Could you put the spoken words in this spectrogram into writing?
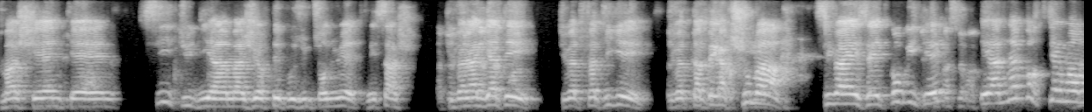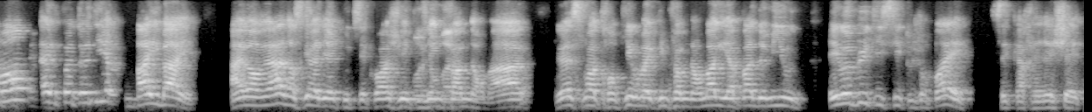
Ma chienne, Ken, si tu dis à un majeur, t'épouses une sournuette, mais sache, tu vas la gâter, tu vas te fatiguer, tu vas te taper la chouma, ça va être compliqué. Et à n'importe quel moment, elle peut te dire bye bye. Alors là, dans ce cas, elle va dire écoute, c'est quoi? Je vais épouser une femme normale, laisse-moi tranquille, avec une femme normale, il n'y a pas de mioun. Et le but ici, toujours pareil, c'est qu'Acherechet,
